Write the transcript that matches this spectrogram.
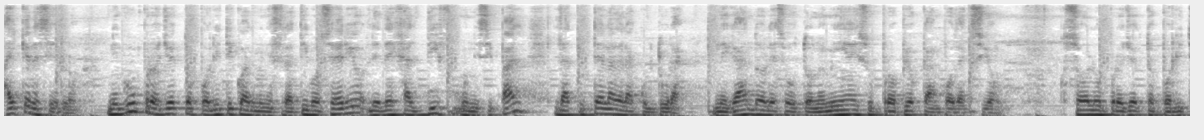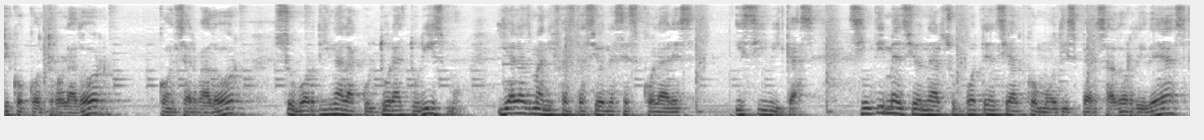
Hay que decirlo, ningún proyecto político administrativo serio le deja al DIF municipal la tutela de la cultura, negándole su autonomía y su propio campo de acción. Solo un proyecto político controlador, conservador, subordina la cultura al turismo y a las manifestaciones escolares y cívicas, sin dimensionar su potencial como dispersador de ideas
